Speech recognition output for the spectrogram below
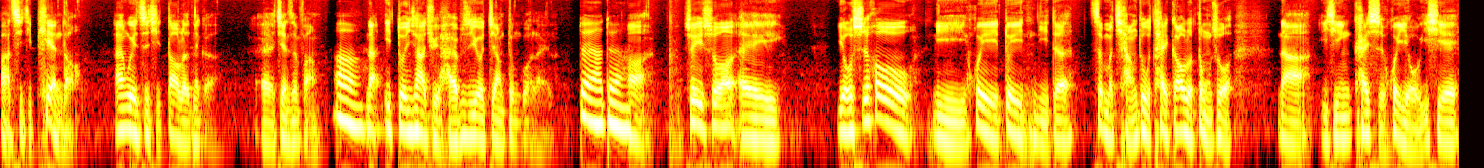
把自己骗到，安慰自己到了那个呃健身房，嗯，那一蹲下去，还不是又这样蹲过来了。对啊对啊，啊，所以说，哎、有时候你会对你的这么强度太高的动作，那已经开始会有一些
